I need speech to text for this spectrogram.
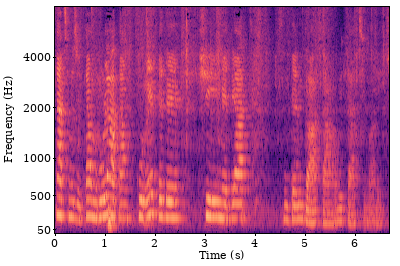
Ați văzut, am rulat, am făcut repede și imediat suntem gata. Uitați-vă aici.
